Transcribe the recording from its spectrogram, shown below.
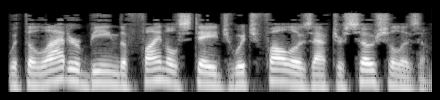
with the latter being the final stage which follows after socialism.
